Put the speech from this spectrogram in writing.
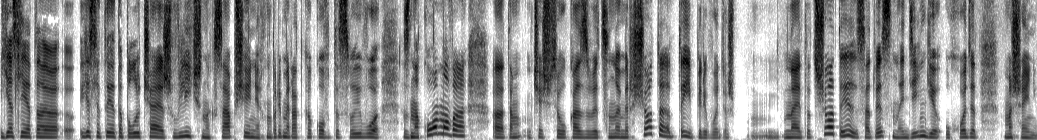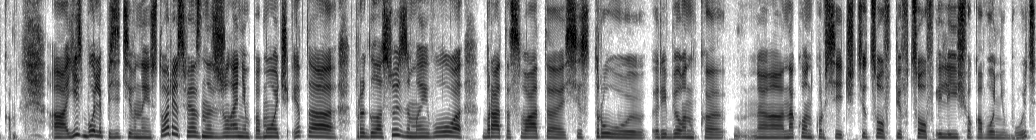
если, это, э, если ты это получаешь в личных сообщениях, например, от какого-то своего знакомого, э, там чаще всего указывается номер счета, ты переводишь на этот счет, и, соответственно, деньги уходят мошенникам. А, есть более позитивная история, связанная с желанием помочь. Это проголосуй за моего брата, свата, сестру, ребенка э, на конкурсе чтецов, певцов или еще кого-нибудь.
